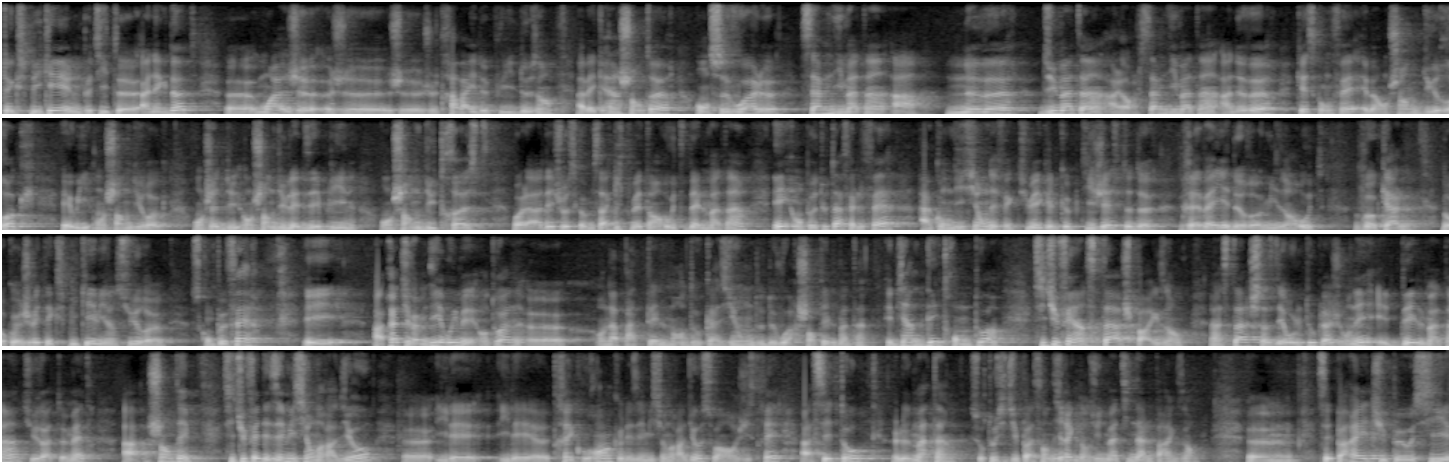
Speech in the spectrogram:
t'expliquer une petite euh, anecdote, euh, moi je, je, travaille depuis deux ans avec un chanteur. On se voit le samedi matin à 9h du matin. Alors samedi matin à 9h, qu'est-ce qu'on fait? Eh bien on chante du rock. Et oui, on chante du rock, on chante du, on chante du Led Zeppelin, on chante du Trust, voilà des choses comme ça qui te mettent en route dès le matin et on peut tout à fait le faire à condition d'effectuer quelques petits gestes de réveil et de remise en route vocale. Donc euh, je vais t'expliquer bien sûr euh, ce qu'on peut faire et après tu vas me dire oui mais Antoine euh, on n'a pas tellement d'occasion de devoir chanter le matin. Eh bien, détrompe-toi. Si tu fais un stage par exemple, un stage ça se déroule toute la journée et dès le matin, tu vas te mettre à chanter. Si tu fais des émissions de radio, euh, il est, euh, très courant que les émissions de radio soient enregistrées assez tôt le matin, surtout si tu passes en direct dans une matinale par exemple. Euh, c'est pareil, tu peux aussi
